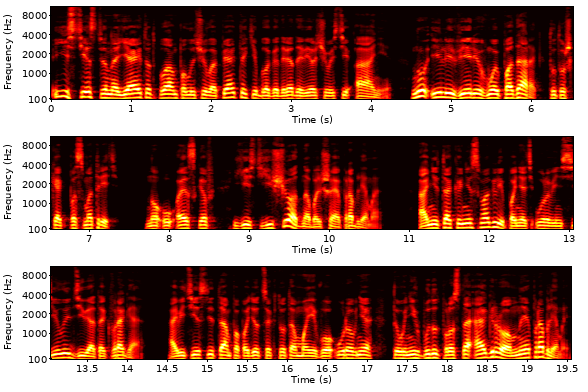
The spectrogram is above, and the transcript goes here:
Естественно, я этот план получил опять-таки благодаря доверчивости Ани. Ну или вере в мой подарок, тут уж как посмотреть. Но у эсков есть еще одна большая проблема. Они так и не смогли понять уровень силы девяток врага. А ведь если там попадется кто-то моего уровня, то у них будут просто огромные проблемы.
